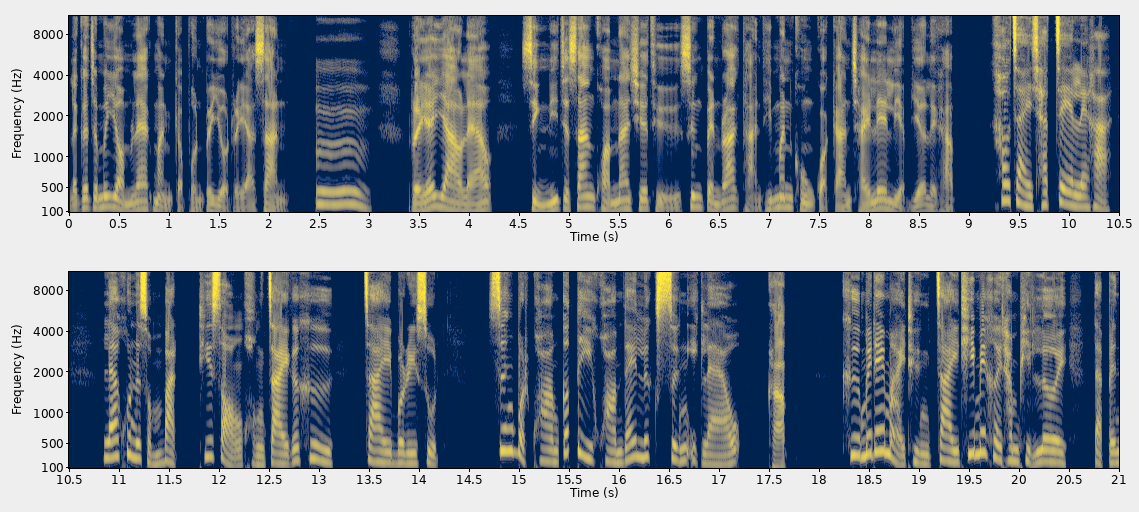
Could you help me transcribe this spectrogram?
แล้วก็จะไม่ยอมแลกมันกับผลประโยชน์ระยะสั้น อืม ระยะยาวแล้ว สิ่งนี้จะสร้างความน่าเชื่อถือ ซึ่งเป็นรากฐานที่มั่นคงกว่าการใช้เล่ห์เหลี่ยมเยอะเลยครับ เข้าใจชัดเจนเลยค่ะ แล้วคุณสมบัติที่สองของใจก็คือ ใจบริสุทธิ์ ซึ่งบทความก็ตีความได้ลึกซึ้งอีกแล้ว ครับ คือไม่ได้หมายถึงใจที่ไม่เคยทำผิดเลย แต่เป็น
